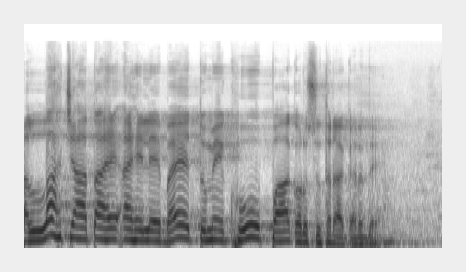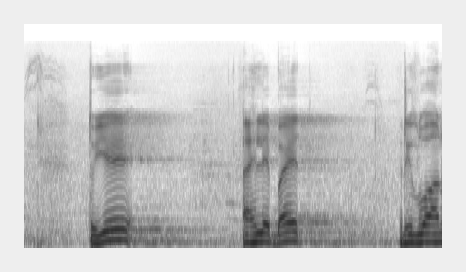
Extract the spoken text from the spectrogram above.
अल्लाह चाहता है अहल बैत तुम्हें खूब पाक और सुथरा कर दे। तो ये अहल बैत रिजवान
